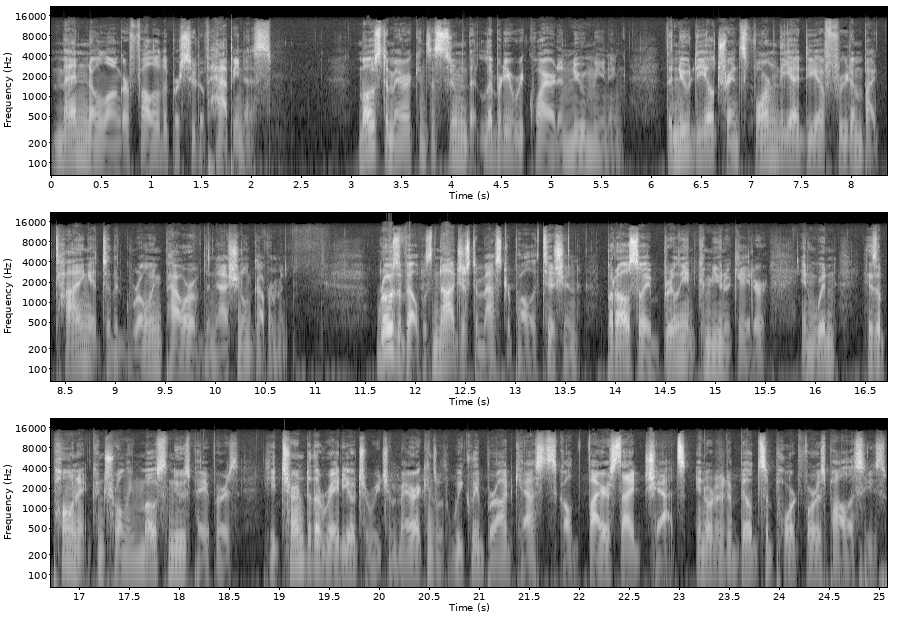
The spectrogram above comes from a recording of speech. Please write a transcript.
men no longer follow the pursuit of happiness. most Americans assumed that liberty required a new meaning. The New Deal transformed the idea of freedom by tying it to the growing power of the national government. Roosevelt was not just a master politician, but also a brilliant communicator, and when his opponent controlling most newspapers, he turned to the radio to reach Americans with weekly broadcasts called fireside chats in order to build support for his policies.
